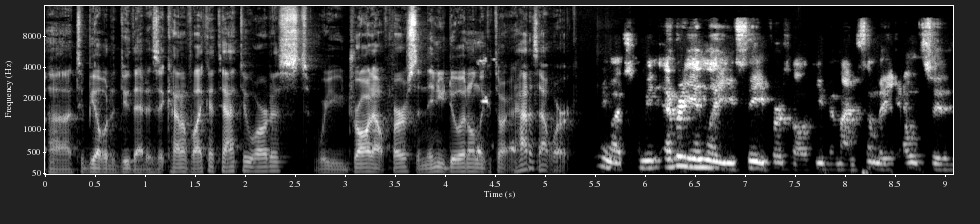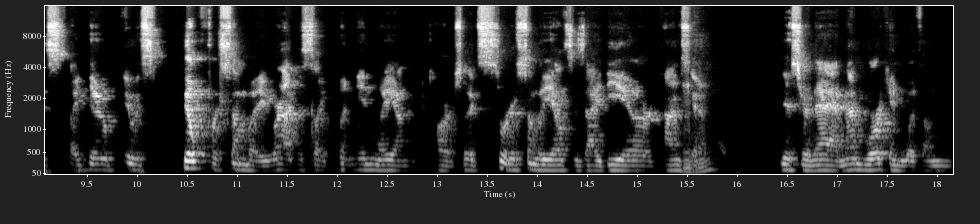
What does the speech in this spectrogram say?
uh, to be able to do that? Is it kind of like a tattoo artist where you draw it out first and then you do it on the guitar? How does that work? Pretty much. I mean, every inlay you see, first of all, keep in mind somebody else's, like it was built for somebody. We're not just like putting inlay on the guitar. So it's sort of somebody else's idea or concept. Mm-hmm this or that, and I'm working with them.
